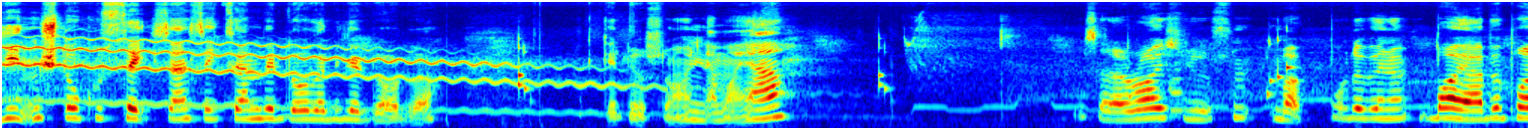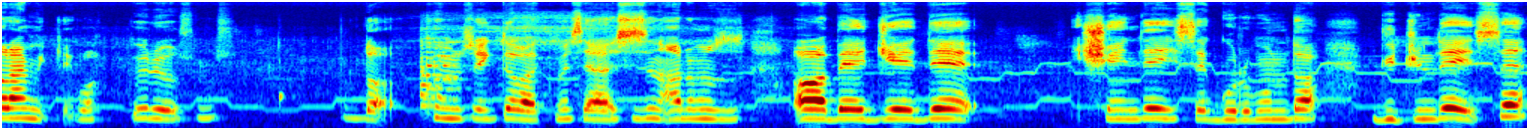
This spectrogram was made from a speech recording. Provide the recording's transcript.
79, 80, 81 de olabilirdi orada. Geliyorsun oynamaya. Mesela Rice diyorsun. Bak burada benim bayağı bir param gidecek. Bak görüyorsunuz. Burada kırmızı bak. Mesela sizin aramız A, B, C, D şeyinde ise grubunda gücünde ise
